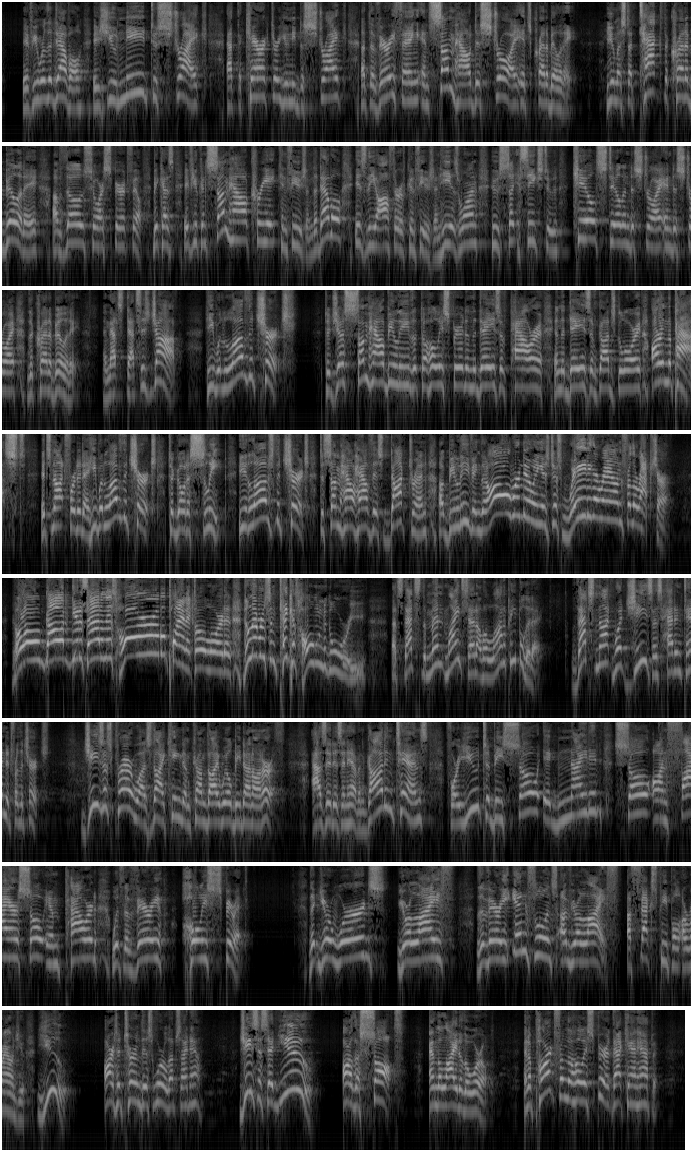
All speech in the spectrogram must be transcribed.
if you were the devil, is you need to strike at the character, you need to strike at the very thing and somehow destroy its credibility. You must attack the credibility of those who are spirit filled. Because if you can somehow create confusion, the devil is the author of confusion. He is one who seeks to kill, steal, and destroy, and destroy the credibility. And that's, that's his job. He would love the church to just somehow believe that the Holy Spirit in the days of power and the days of God's glory are in the past it's not for today. He would love the church to go to sleep. He loves the church to somehow have this doctrine of believing that all we're doing is just waiting around for the rapture. Oh, God, get us out of this horrible planet, oh Lord, and deliver us and take us home to glory. That's, that's the men, mindset of a lot of people today. That's not what Jesus had intended for the church. Jesus' prayer was, Thy kingdom come, thy will be done on earth as it is in heaven. God intends for you to be so ignited, so on fire, so empowered with the very Holy Spirit that your words, your life, the very influence of your life affects people around you. You are to turn this world upside down. Jesus said, You are the salt and the light of the world. And apart from the Holy Spirit, that can't happen.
